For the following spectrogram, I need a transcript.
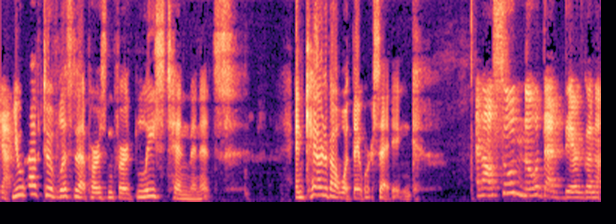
Yeah. you have to have listened to that person for at least 10 minutes and cared about what they were saying. and also know that they're gonna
